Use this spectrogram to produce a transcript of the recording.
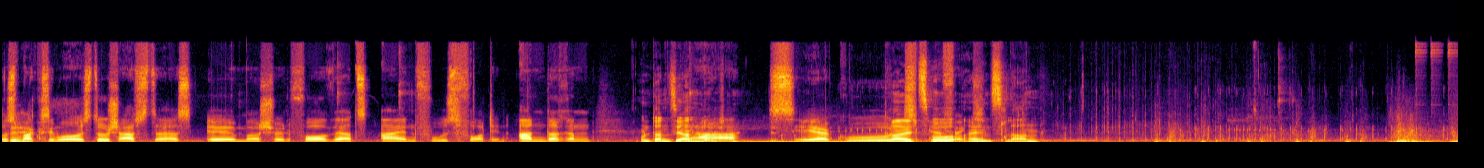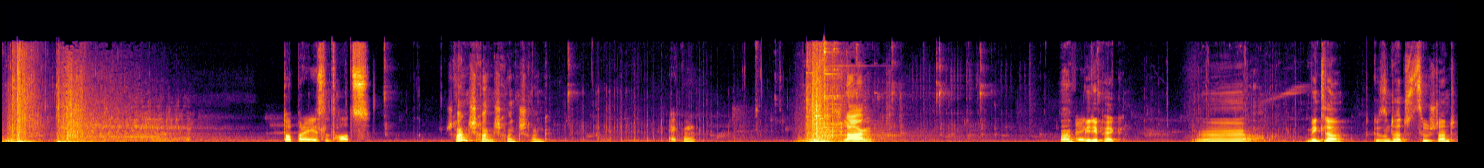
Los. Maximus, du schaffst das. Immer schön vorwärts, ein Fuß vor den anderen. Und dann sie Ja, anleuchten. sehr gut. 3, 2, perfekt. 1, laden. Der Breselt hat's. Schrank, Schrank, Schrank, Schrank. Ecken? Schlagen. Ah, Medipack. Äh, Winkler. Gesundheitszustand.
